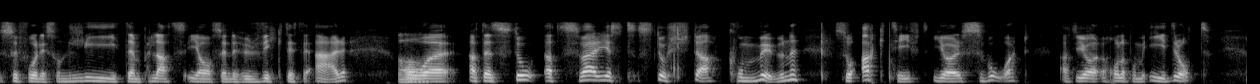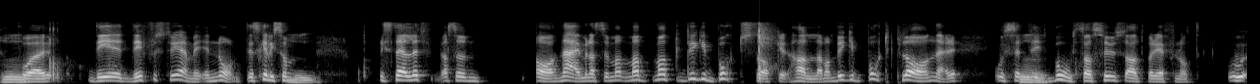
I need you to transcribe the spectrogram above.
så får det sån liten plats i avseende hur viktigt det är. Och att, en stor, att Sveriges största kommun så aktivt gör svårt att gör, hålla på med idrott. Mm. På, det, det frustrerar mig enormt. Det ska liksom mm. istället, alltså Ja, nej men alltså man, man, man bygger bort saker, hallar, man bygger bort planer och sätter mm. dit bostadshus och allt vad det är för något. Och,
